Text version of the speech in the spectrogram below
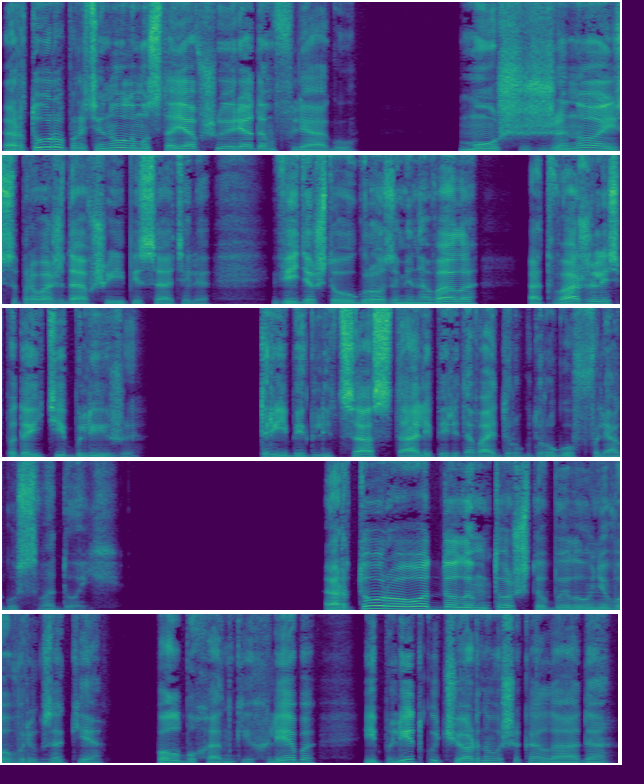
Артуро протянул ему стоявшую рядом флягу. Муж с женой, сопровождавшие писателя, видя, что угроза миновала, отважились подойти ближе. Три беглеца стали передавать друг другу флягу с водой. Артуро отдал им то, что было у него в рюкзаке полбуханки хлеба и плитку черного шоколада.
